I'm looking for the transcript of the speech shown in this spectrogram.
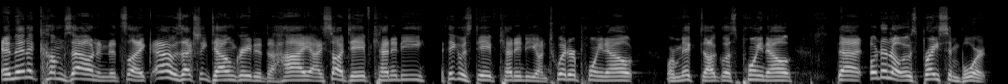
And then it comes out and it's like, oh, I was actually downgraded to high. I saw Dave Kennedy, I think it was Dave Kennedy on Twitter point out, or Mick Douglas point out that, oh, no, no, it was Bryson Bort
